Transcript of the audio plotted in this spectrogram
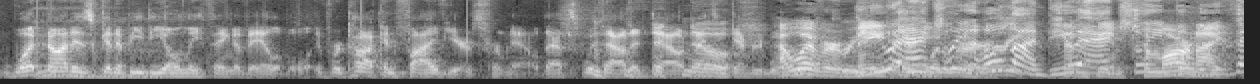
Whatnot is going to be the only thing available. If we're talking five years from now, that's without a doubt. and I No. think everyone. However, would Do agree. you actually 31st, hold on? Do you actually Tomorrow believe night, that?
